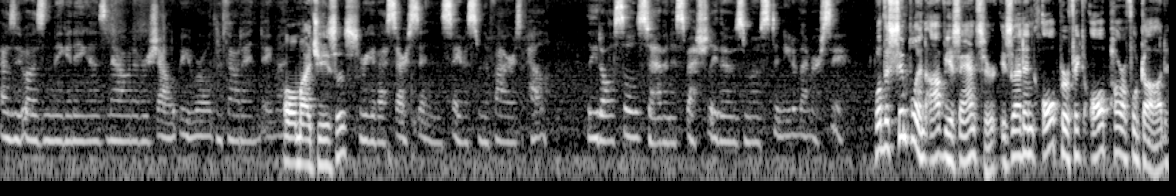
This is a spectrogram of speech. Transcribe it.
As it was in the beginning, as now, and ever shall be, world without end. Amen. O my Jesus, Forgive us our sins, save us from the fires of hell. Lead all souls to heaven, especially those most in need of thy mercy. Well, the simple and obvious answer is that an all perfect, all powerful God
